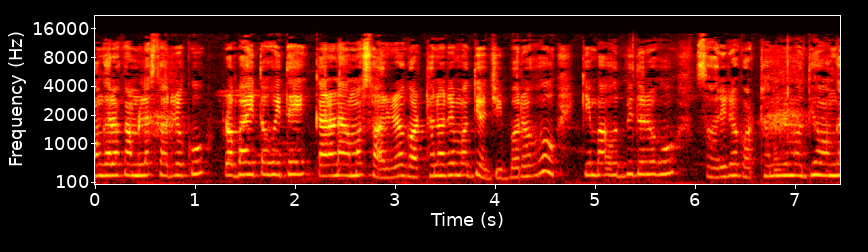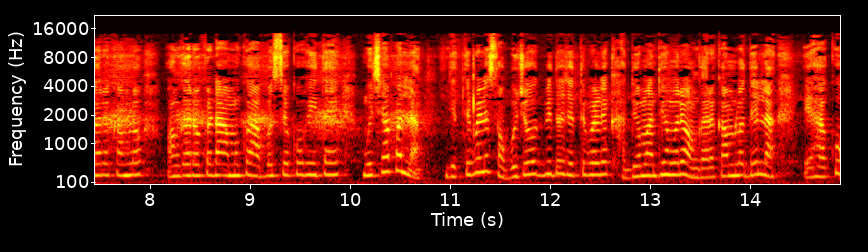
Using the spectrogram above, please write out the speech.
ଅଙ୍ଗାରକାମ୍ଳ ଶରୀରକୁ ପ୍ରବାହିତ ହୋଇଥାଏ। କାରଣ ଆମ ଶରୀର ଗଠନରେ ମଧ୍ୟ ଜୀବର ହଉ କିମ୍ବା ଉଦ୍ଭିଦର ହଉ ଶରୀର ଗଠନରେ ମଧ୍ୟ ଅଙ୍ଗାରକାମ୍ଳ ଅଙ୍ଗାରକଟା ଆମକୁ ଆବଶ୍ୟକ ହୋଇଥାଏ। ବୁଝା ପଡ଼ିଲା ଯେତେବେଳେ ସବୁଜ ଉଦ୍ଭିଦ ଯେତେବେଳେ ଖାଦ୍ୟ ମାଧ୍ୟମରେ ଅଙ୍ଗାରକାମ୍ଳ ଦେଲା ଏହାକୁ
